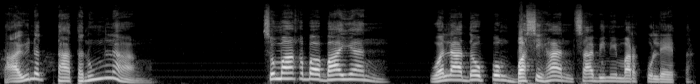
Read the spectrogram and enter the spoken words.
Tayo nagtatanong lang. So mga kababayan, wala daw pong basihan, sabi ni Marcoleta.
